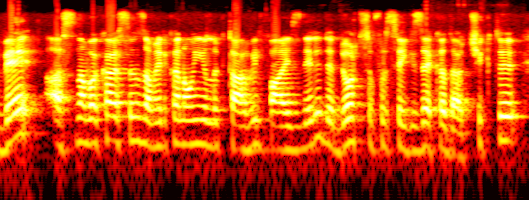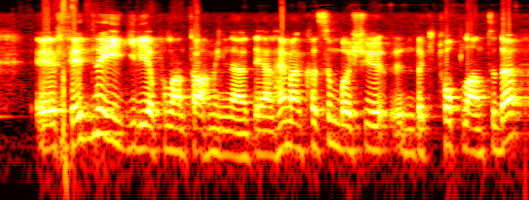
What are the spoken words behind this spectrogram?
ve aslına bakarsanız Amerikan 10 yıllık tahvil faizleri de 4.08'e kadar çıktı. E, Fed'le ilgili yapılan tahminlerde yani hemen Kasım başındaki toplantıda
